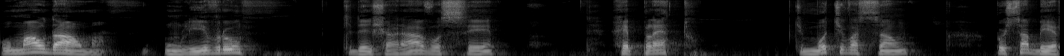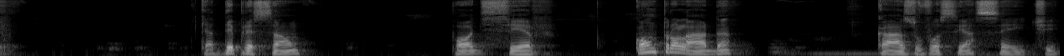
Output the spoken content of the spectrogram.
O Mal da Alma, um livro que deixará você repleto de motivação por saber que a depressão pode ser controlada caso você aceite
